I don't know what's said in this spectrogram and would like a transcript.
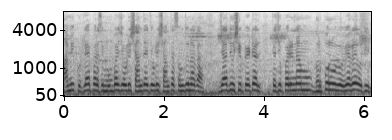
आम्ही कुठल्याही परिस्थिती मुंबई जेवढी शांत आहे तेवढी शांत समजू नका. ज्या दिवशी पेटेल त्याचे परिणाम भरपूर वेगळे होतील.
